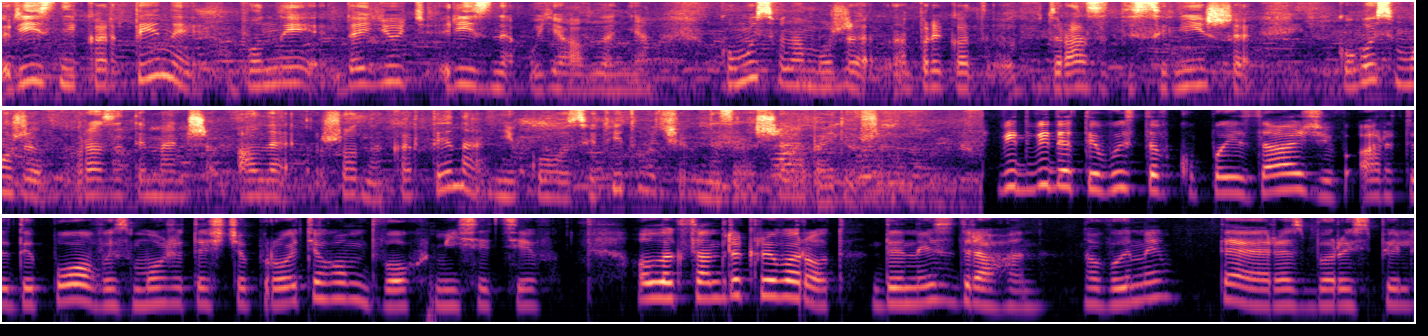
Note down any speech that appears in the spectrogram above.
Різні картини вони дають різне уявлення. Комусь вона може, наприклад, вразити сильніше, когось може вразити менше, але жодна картина нікого з відвідувачів не залишає байдужим. Відвідати виставку пейзажів арт-депо ви зможете ще протягом двох місяців. Олександра Криворот, Денис Драган. Новини ТРС Бориспіль.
